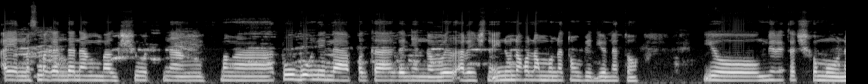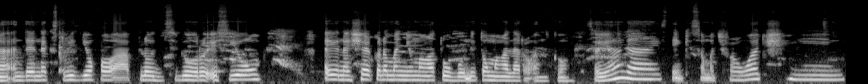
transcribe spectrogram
ayan, mas maganda nang mag-shoot ng mga tubo nila pagka ganyan na well arranged na. Inuna ko lang muna tong video na to yung niretouch ko muna. And then, next video ko upload siguro is yung, ayun, na-share ko naman yung mga tubo nitong mga laruan ko. So, yun guys. Thank you so much for watching.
